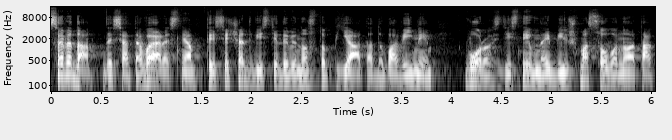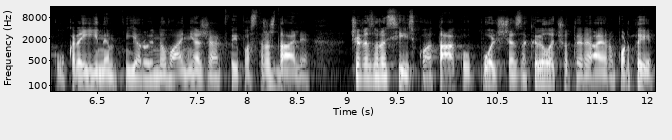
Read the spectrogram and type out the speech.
Середа, 10 вересня, 1295-та доба війни. Ворог здійснив найбільш масовану атаку України. Є руйнування, жертви і постраждалі. Через російську атаку Польща закрила чотири аеропорти.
